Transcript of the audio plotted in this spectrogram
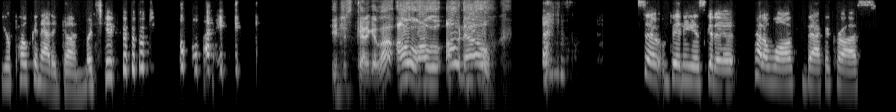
you're poking at a gun, my dude. like, He just kind of goes, oh, oh, oh, oh no. so Benny is gonna kind of walk back across,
